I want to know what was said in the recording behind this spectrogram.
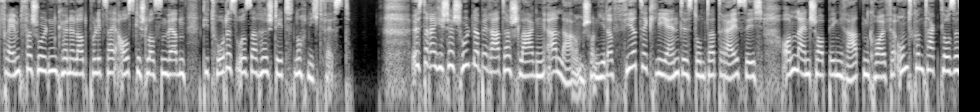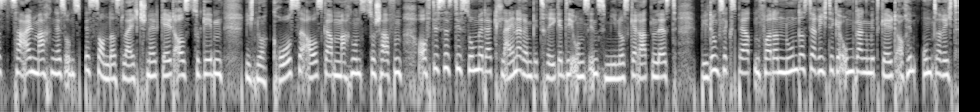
Fremdverschulden könne laut Polizei ausgeschlossen werden. Die Todesursache steht noch nicht fest. Österreichische Schuldnerberater schlagen Alarm. Schon jeder vierte Klient ist unter 30. Online-Shopping, Ratenkäufe und kontaktloses Zahlen machen es uns besonders leicht, schnell Geld auszugeben. Nicht nur große Ausgaben machen uns zu schaffen, oft ist es die Summe der kleineren Beträge, die uns ins Minus geraten lässt. Bildungsexperten fordern nun, dass der richtige Umgang mit Geld auch im Unterricht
